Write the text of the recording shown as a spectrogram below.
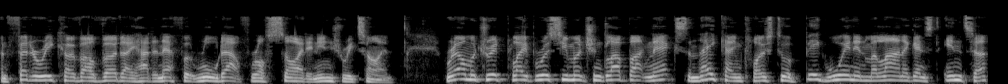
and Federico Valverde had an effort ruled out for offside in injury time. Real Madrid play Borussia Mönchengladbach next, and they came close to a big win in Milan against Inter.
